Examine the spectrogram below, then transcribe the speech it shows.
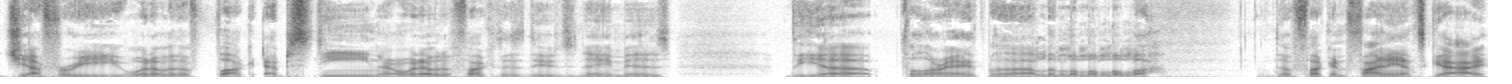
Jeffrey whatever the fuck Epstein or whatever the fuck this dude's name is. The uh the fucking finance guy.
